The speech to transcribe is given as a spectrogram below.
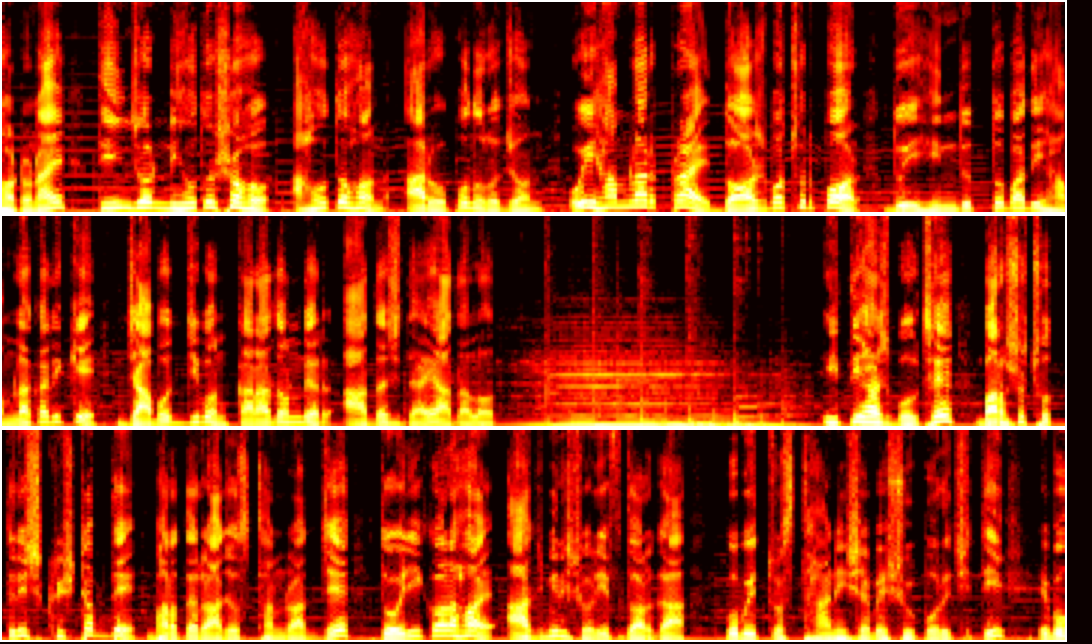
ঘটনায় তিনজন নিহতসহ আহত হন আরও পনেরো জন। ওই হামলার প্রায় দশ বছর পর দুই হিন্দুত্ববাদী হামলাকারীকে যাবজ্জীবন কারাদণ্ডের আদেশ দেয় আদালত। ইতিহাস বলছে বারোশো ছত্রিশ খ্রিস্টাব্দে ভারতের রাজস্থান রাজ্যে তৈরি করা হয় আজমির শরীফ দরগা। পবিত্র স্থান হিসেবে সুপরিচিতি এবং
